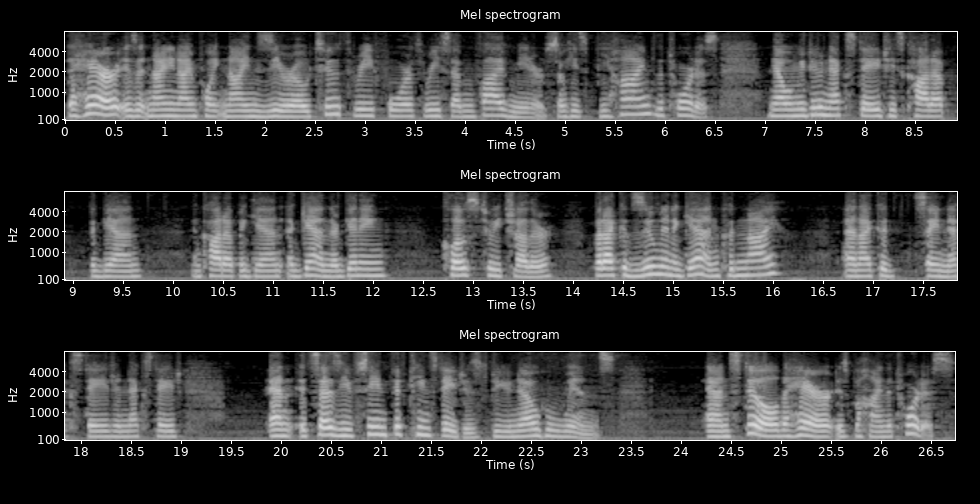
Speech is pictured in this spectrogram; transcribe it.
The hare is at 99.9023435 meters, so he's behind the tortoise. Now, when we do next stage, he's caught up again and caught up again. Again, they're getting close to each other. But I could zoom in again, couldn't I? And I could say next stage and next stage. And it says you've seen 15 stages. Do you know who wins? And still, the hare is behind the tortoise.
